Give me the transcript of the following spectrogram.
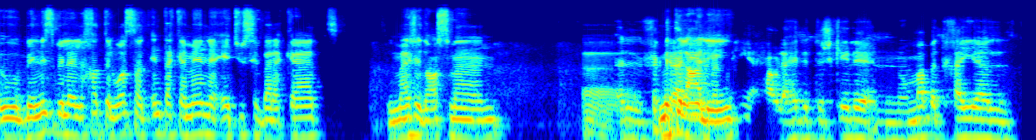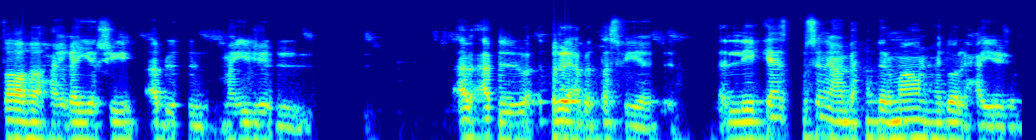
وبالنسبة للخط الوسط أنت كمان لقيت يوسف بركات وماجد عثمان آه، الفكرة مثل علي. حول هيدي التشكيلة إنه ما بتخيل طه حيغير شيء قبل ما يجي ال... قبل- دغري قبل التصفيات اللي كان سنة عم بحضر معهم هدول اللي حيجوا.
